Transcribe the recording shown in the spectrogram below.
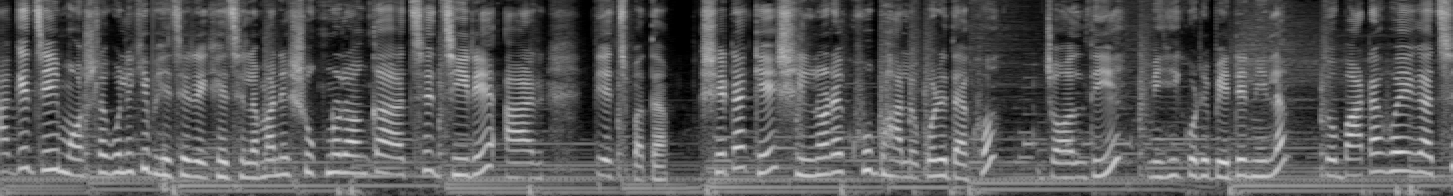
আগে যেই মশলাগুলিকে ভেজে রেখেছিলাম মানে শুকনো লঙ্কা আছে, জিরে আর তেজপাতা, সেটাকে শিলনোড়ায় খুব ভালো করে দেখো, জল দিয়ে মিহি করে বেটে নিলাম, তো বাটা হয়ে গেছে,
